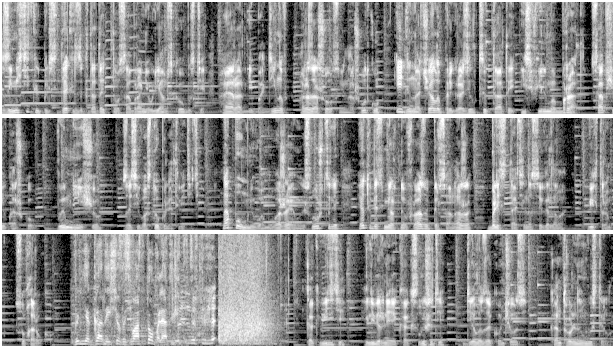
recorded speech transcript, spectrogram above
заместитель председателя законодательного собрания Ульяновской области Айрат Гибадинов разошелся не на шутку и для начала пригрозил цитатой из фильма «Брат», сообщив Горшкову «Вы мне еще за Севастополь ответите». Напомню вам, уважаемые слушатели, эту бессмертную фразу персонажа, блистательно сыгранного Виктором Сухоруковым. Вы мне, гады, еще за Севастополь ответите. Как видите, или вернее, как слышите, дело закончилось контрольным выстрелом.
